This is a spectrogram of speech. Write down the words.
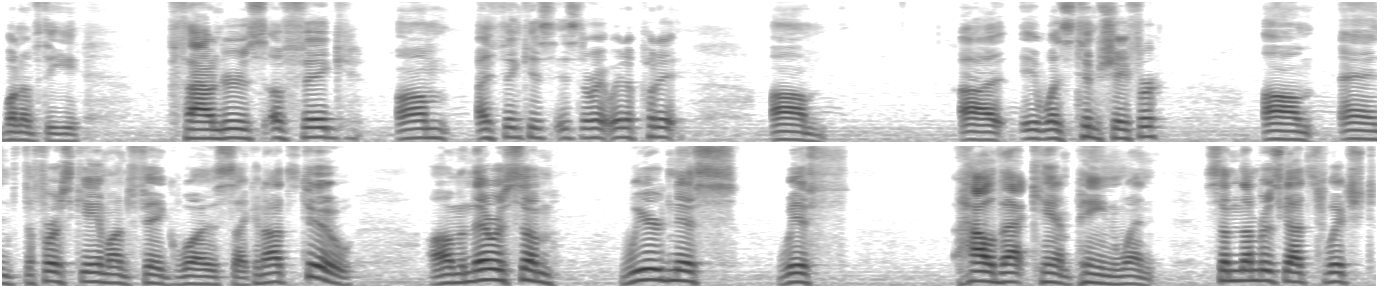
one of the founders of Fig, um, I think is, is the right way to put it. Um, uh, it was Tim Schafer. Um, and the first game on Fig was Psychonauts 2. Um, and there was some weirdness with how that campaign went. Some numbers got switched.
